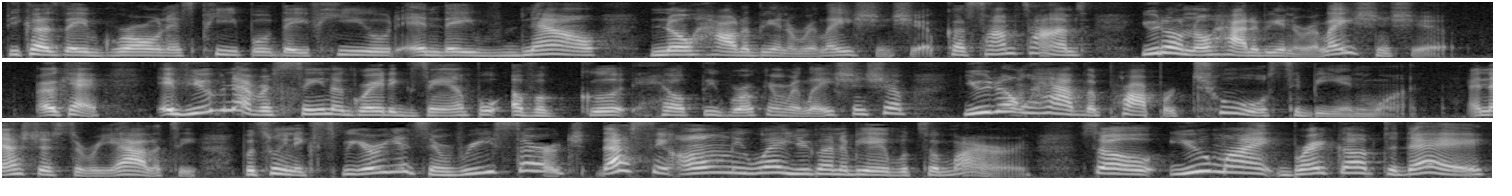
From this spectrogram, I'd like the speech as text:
because they've grown as people, they've healed and they've now know how to be in a relationship cuz sometimes you don't know how to be in a relationship. Okay, if you've never seen a great example of a good, healthy working relationship, you don't have the proper tools to be in one. And that's just the reality. Between experience and research, that's the only way you're going to be able to learn. So you might break up today,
